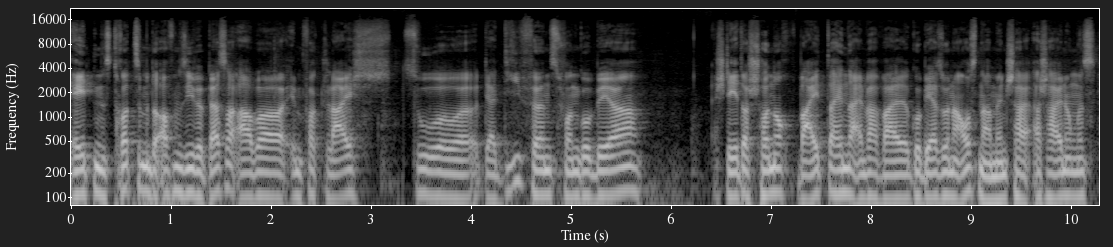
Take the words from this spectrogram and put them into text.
Aiton ist trotzdem in der Offensive besser, aber im Vergleich zu der Defense von Gobert steht er schon noch weit dahinter, einfach weil Gobert so eine Ausnahmeerscheinung ist.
